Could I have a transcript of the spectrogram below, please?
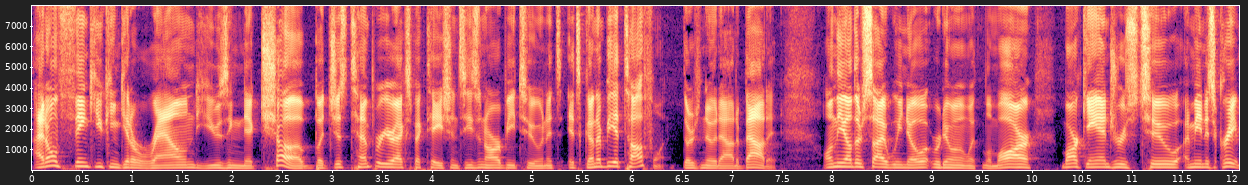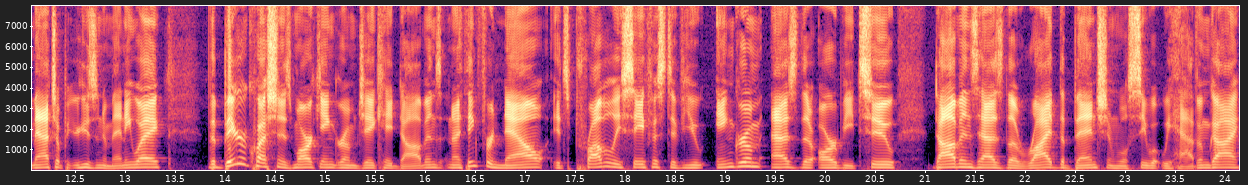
I don't think you can get around using Nick Chubb, but just temper your expectations. He's an RB2, and it's it's going to be a tough one. There's no doubt about it. On the other side, we know what we're doing with Lamar. Mark Andrews, too. I mean, it's a great matchup, but you're using him anyway. The bigger question is Mark Ingram, J.K. Dobbins. And I think for now, it's probably safest to view Ingram as the RB2, Dobbins as the ride the bench, and we'll see what we have him guy.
